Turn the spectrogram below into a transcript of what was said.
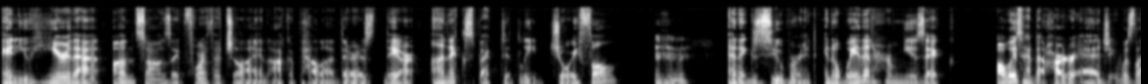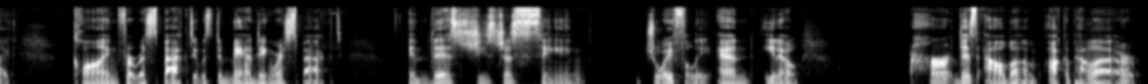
and you hear that on songs like Fourth of July and acapella. There's they are unexpectedly joyful hmm and exuberant in a way that her music always had that harder edge. It was like clawing for respect. It was demanding respect. In this, she's just singing joyfully, and you know, her this album acapella or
